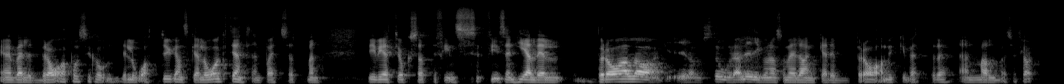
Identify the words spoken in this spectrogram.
en väldigt bra position. Det låter ju ganska lågt egentligen på ett sätt, men vi vet ju också att det finns, finns en hel del bra lag i de stora ligorna som är rankade bra mycket bättre än Malmö såklart.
